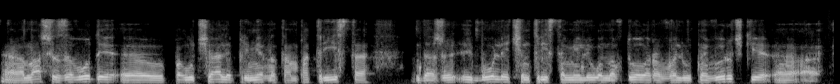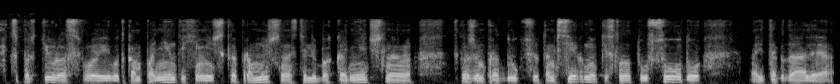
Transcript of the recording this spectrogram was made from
Э, наши заводы э, получали примерно там по 300 даже более чем 300 миллионов долларов валютной выручки, экспортируя свои вот компоненты химической промышленности, либо конечную, скажем, продукцию, там, серную кислоту, соду и так далее.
